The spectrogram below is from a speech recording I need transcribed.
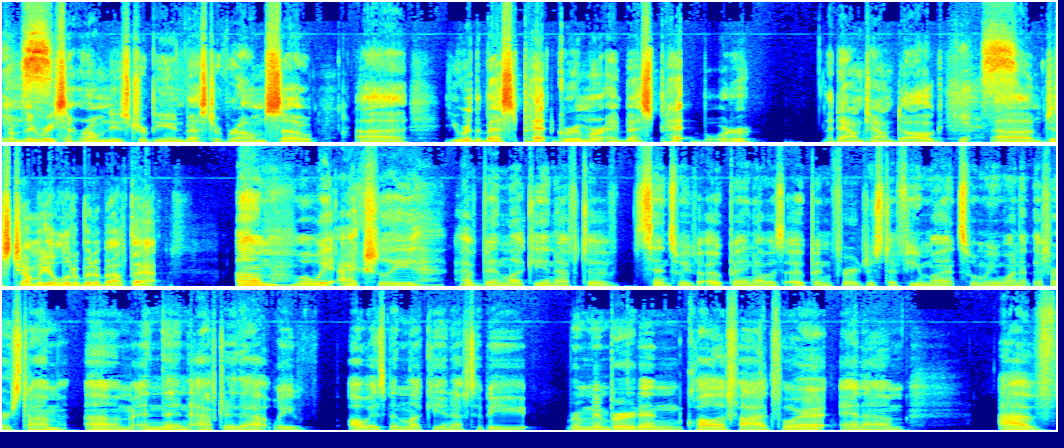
from the recent Rome News Tribune Best of Rome. So uh, you were the best pet groomer and best pet boarder, the downtown dog. yes. Uh, just tell me a little bit about that. Um, well, we actually have been lucky enough to, since we've opened, I was open for just a few months when we won it the first time. Um, and then after that, we've always been lucky enough to be remembered and qualified for it. And um, I've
